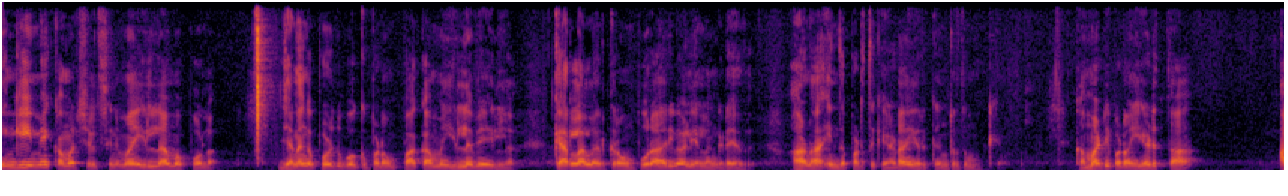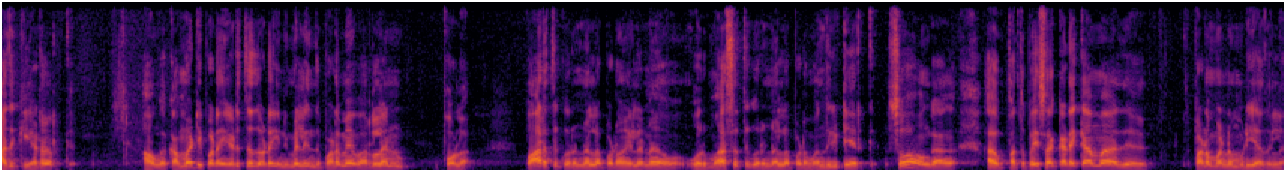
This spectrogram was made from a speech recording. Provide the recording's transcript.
எங்கேயுமே கமர்ஷியல் சினிமா இல்லாமல் போகல ஜனங்க பொழுதுபோக்கு படம் பார்க்காம இல்லவே இல்லை. கேரளாவில் இருக்கிறவன் பூரா அறிவாளி எல்லாம் கிடையாது. ஆனால் இந்த படத்துக்கு இடம் இருக்குன்றது முக்கியம். கமாட்டி படம் எடுத்தால் அதுக்கு இடம் இருக்குது அவங்க கமாட்டி படம் எடுத்ததோட இனிமேல் இந்த படமே வரலன்னு போகல வாரத்துக்கு ஒரு நல்ல படம் இல்லைன்னா ஒரு மாதத்துக்கு ஒரு நல்ல படம் வந்துக்கிட்டே இருக்குது ஸோ அவங்க பத்து பைசா கிடைக்காம அது படம் பண்ண முடியாதுல்ல.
